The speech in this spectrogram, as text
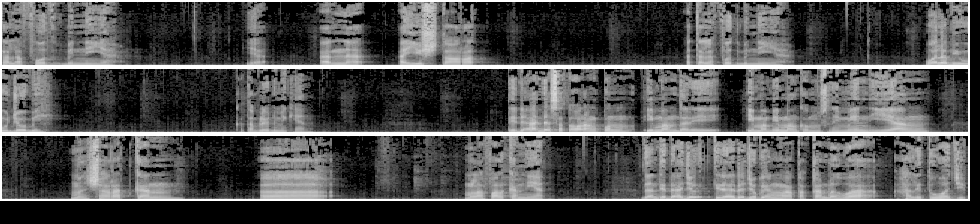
talaffuz bin niyah. Ya, anna ayushtarat at-talaffuz bin niyah. Wala biwujubih. Kata beliau demikian. Tidak ada satu orang pun imam dari imam-imam kaum muslimin yang mensyaratkan uh, melafalkan niat. Dan tidak ada, tidak ada juga yang mengatakan bahwa hal itu wajib.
